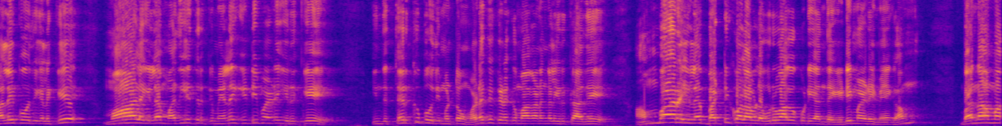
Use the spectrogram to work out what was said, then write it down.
மலைப்பகுதிகளுக்கு மாலையில் மதியத்திற்கு மேலே இடிமழை இருக்குது இந்த தெற்கு பகுதி மட்டும் வடக்கு கிழக்கு மாகாணங்கள் இருக்காது. அம்பாறையில் பட்டிக்கோலாவில் உருவாகக்கூடிய அந்த இடிமழை மேகம் பனாமா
